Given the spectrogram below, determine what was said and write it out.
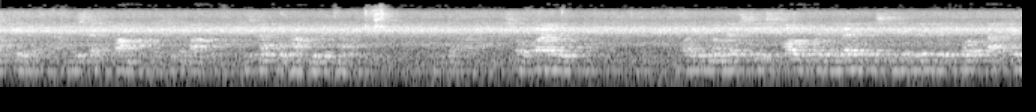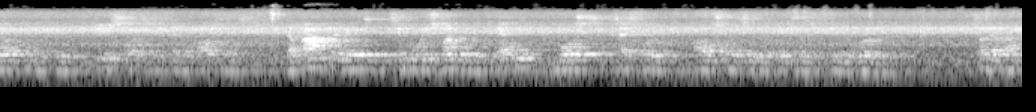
something Mr. Obama is not happy with now. So while, while you know, let's say it's all for the Americans to be a little bit more patriotic and to peaceful instead of outsource, the fact remains that Cebu is one of the 10 most successful outsourcing locations in the world. So there are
